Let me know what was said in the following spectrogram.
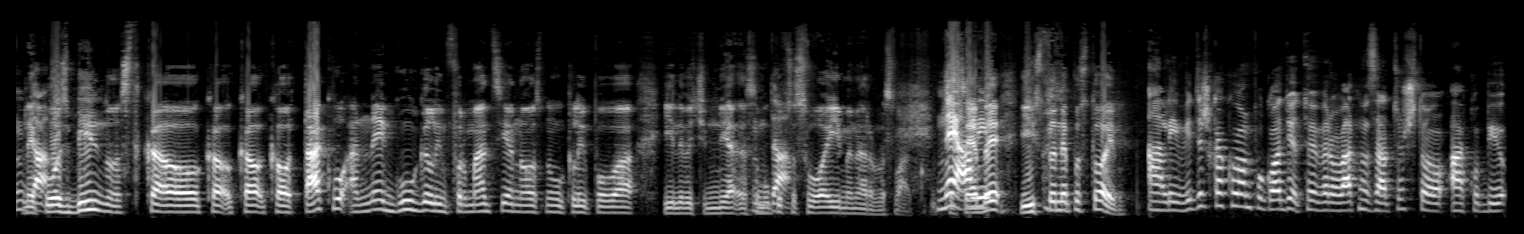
neku Da. ozbiljnost kao, kao, kao, kao takvu, a ne Google informacija na osnovu klipova ili već ja sam Da. ukucao svoje ime, naravno svako. Ne, Za ali- sebe isto ne postojim. Ali vidiš kako je on pogodio, to je verovatno zato što ako bi uh,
